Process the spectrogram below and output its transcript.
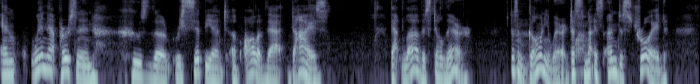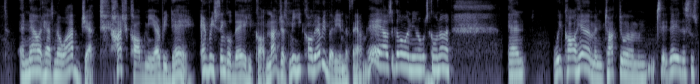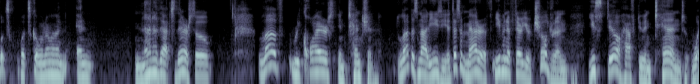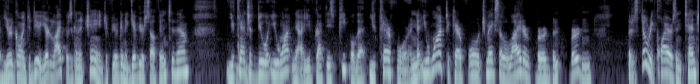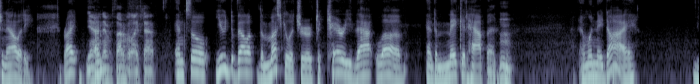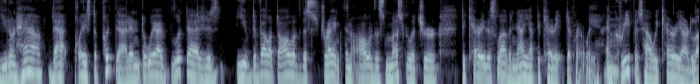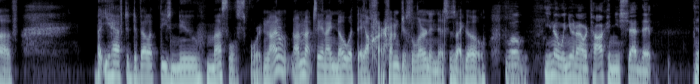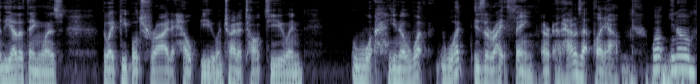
And when that person who's the recipient of all of that dies, that love is still there. It doesn't mm. go anywhere. It just wow. not, it's undestroyed. And now it has no object. Hash called me every day. Every single day he called. Not just me, he called everybody in the family. Hey, how's it going? You know, what's going on? And we'd call him and talk to him and say, hey, this is what's what's going on. And none of that's there. So Love requires intention. Love is not easy. It doesn't matter if, even if they're your children, you still have to intend what you're going to do. Your life is going to change. If you're going to give yourself into them, you can't just do what you want now. You've got these people that you care for and that you want to care for, which makes a lighter burden, but it still requires intentionality, right? Yeah, and, I never thought of it like that. And so you develop the musculature to carry that love and to make it happen. Mm. And when they die, you don't have that place to put that. And the way I've looked at it is you've developed all of this strength and all of this musculature to carry this love. And now you have to carry it differently. And mm. grief is how we carry our love but you have to develop these new muscles for it. And i don't i'm not saying i know what they are. I'm just learning this as i go. Well you know when you and i were talking you said that the other thing was the way people try to help you and try to talk to you and what you know what what is the right thing? Or how does that play out? Well you know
